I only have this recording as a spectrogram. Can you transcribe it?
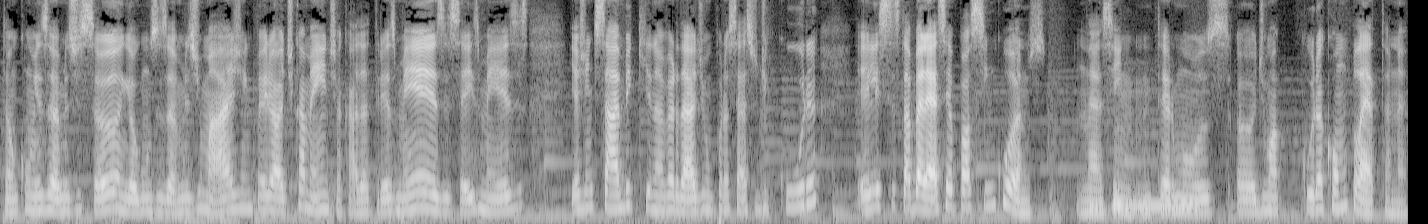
Então, com exames de sangue, alguns exames de imagem, periodicamente, a cada três meses, seis meses. E a gente sabe que, na verdade, um processo de cura, ele se estabelece após cinco anos né? Assim, uhum. em termos uh, de uma cura completa, né?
